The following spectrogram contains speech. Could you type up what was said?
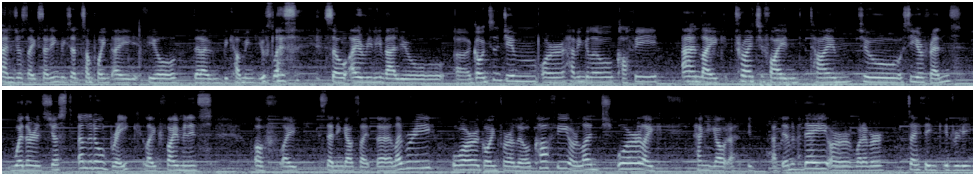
and just like studying because at some point I feel that I'm becoming useless. so I really value uh, going to the gym or having a little coffee and like try to find time to see your friends, whether it's just a little break, like five minutes of like standing outside the library or going for a little coffee or lunch or like hanging out at, at the end of the day or whatever. So I think it really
